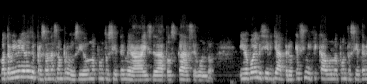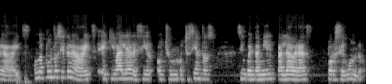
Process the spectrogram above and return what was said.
4 mil millones de personas han producido 1.7 megabytes de datos cada segundo. Y me pueden decir, ya, pero ¿qué significa 1.7 megabytes? 1.7 megabytes equivale a decir 850 mil palabras por segundo.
